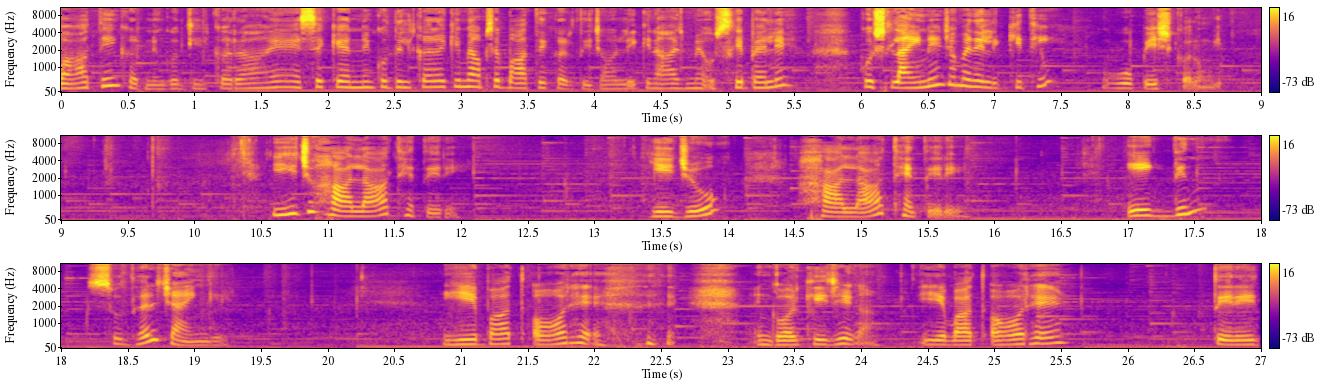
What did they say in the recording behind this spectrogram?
बातें करने को दिल कर रहा है, ऐसे कहने को दिल कर रहा है कि मैं आपसे बातें करती जाऊँ, लेकिन आज मैं उसके पहले कुछ लाइनें जो मैंने लिखी थी, वो पेश करूँगी। ये जो हालात हैं तेरे, ये जो हालात हैं तेरे, एक दिन सुधर जाएँगे। ये बात और है। गौर कीजिएगा, ये बात और है। तेरे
